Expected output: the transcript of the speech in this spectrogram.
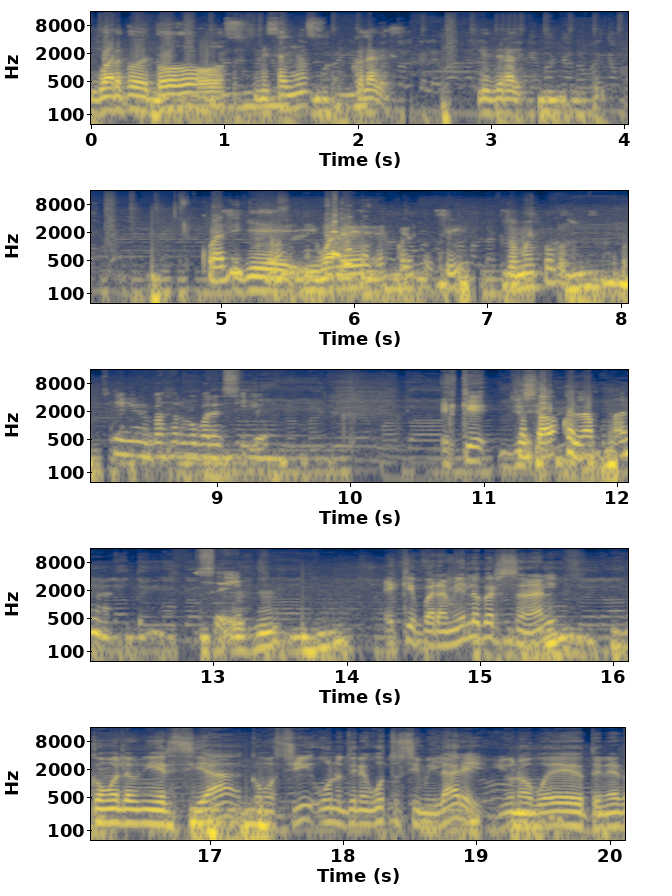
guardo de todos mis años escolares, literal. Y Cuático. que igual es, sí, son muy pocos. Sí, me pasa algo parecido. Es que yo con las manos. Sí. Es que para mí en lo personal, como la universidad, como si uno tiene gustos similares y uno puede tener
